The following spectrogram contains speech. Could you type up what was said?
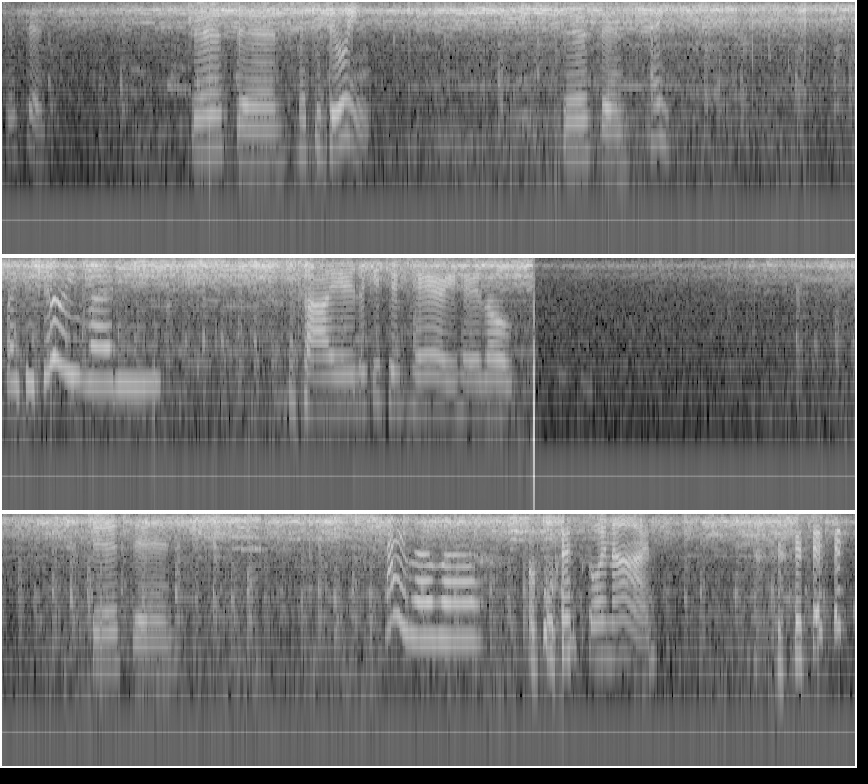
Tristan. Tristan, what you doing? Tristan, hey. What you doing, buddy? You tired? Look at your hair. Your hair is all... Tristan. Hi, Mama. What's going on?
